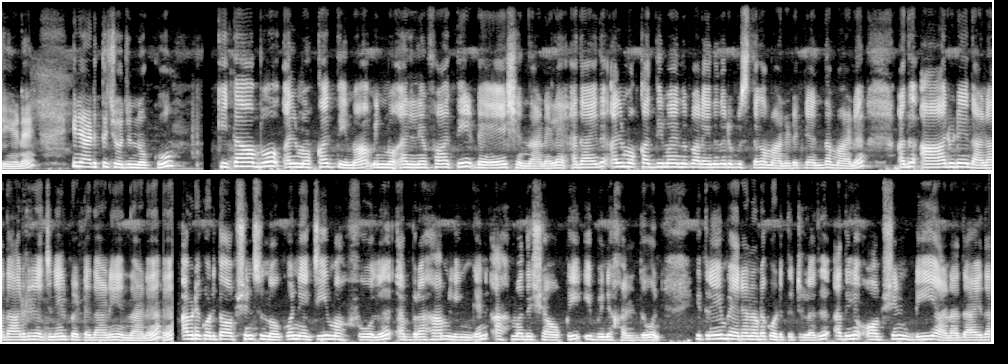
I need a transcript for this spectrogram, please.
ചെയ്യണേ. ഇനി അടുത്ത ചോദ്യം നോക്കൂ. കിതാബു അൽ മുഖദ്ദിമ മിൻ മുഅല്ലഫാത്തി ഡേഷ് എന്നാണ് അല്ലേ? അതായത് അൽ മുഖദ്ദിമ എന്ന് പറയുന്നത് ഒരു പുസ്തകമാണ് ഒരു ഗ്രന്ഥമാണ്. അത് ആരുടേതാണ്? അത് ആരുടെ രചനയിൽപ്പെട്ടതാണ് എന്നാണ്. അവിടെ കൊടുത്ത ഓപ്ഷൻസ് നോക്കൂ. നജീ Mahfouz Abraham Lincoln Ahmed Shawqi Ibn Khaldun. ഇത്രയും പേരാണ് അവിടെ കൊടുത്തിട്ടുള്ളത്. അതിൽ ഓപ്ഷൻ ഡി ആണ്. അതായത്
